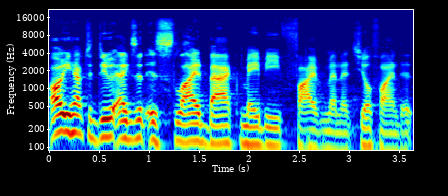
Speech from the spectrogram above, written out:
All you have to do exit is slide back maybe 5 minutes. You'll find it.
